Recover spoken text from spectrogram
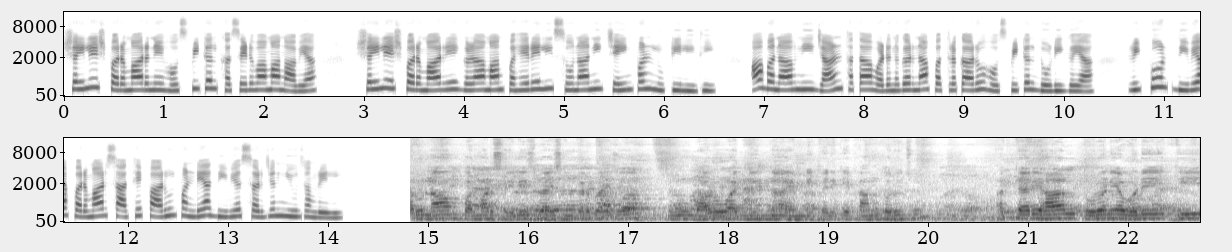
શૈલેષ પરમારને હોસ્પિટલ ખસેડવામાં આવ્યા. શૈલેષ પરમારે ગળામાં પહેરેલી સોનાની ચેઇન પણ લૂંટી લીધી. આ બનાવની જાણ થતાં વડનગરના પત્રકારો હોસ્પિટલ દોડી ગયા. રિપોર્ટ દિવ્યા પરમાર સાથે પારુલ પંડ્યા, દિવ્ય સર્જન ન્યૂઝ અમરેલી. મારું નામ પરમાર શૈલેષભાઈ શંકરભાઈ છે. હું મારો વાત ન્યૂઝના એમડી તરીકે કામ કરું છું. અત્યારે હાલ તોરણિયા વડેથી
